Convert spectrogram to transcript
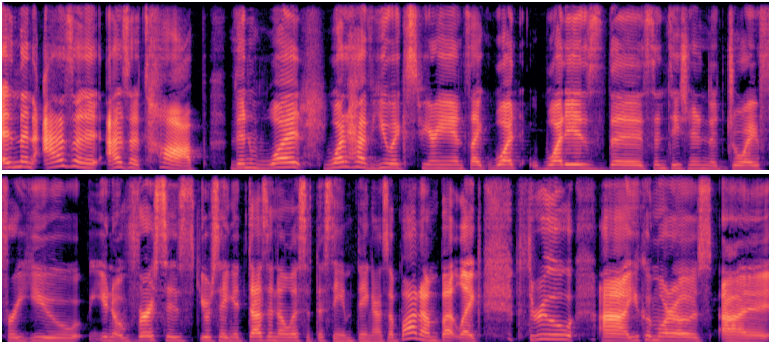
and then as a as a top then what what have you experienced? Like what what is the sensation and the joy for you you know versus you're saying it doesn't elicit the same thing as a bottom but like through uh Yukimura's uh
